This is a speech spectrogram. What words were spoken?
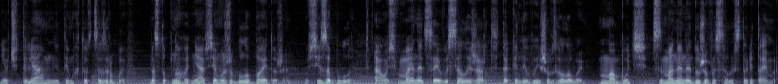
ні вчителям, ні тим, хто це зробив. Наступного дня всім уже було байдуже, усі забули. А ось в мене цей веселий жарт так і не вийшов з голови. Мабуть, з мене не дуже веселий сторітаймер.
